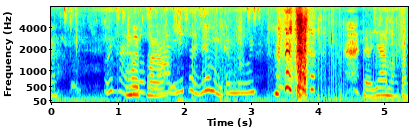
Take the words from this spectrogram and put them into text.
นะอุ้ยถ่าย มืดมาแล้วอันนี้ใส่เสื้อเหมือนกันเลยเดี๋ยวย่ามาก่อน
